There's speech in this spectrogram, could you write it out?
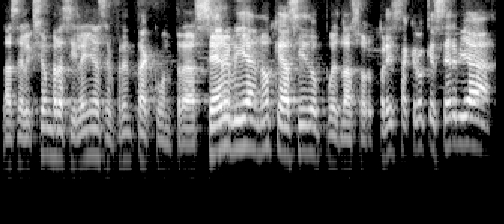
La selección brasileña se enfrenta contra Serbia, ¿no? Que ha sido pues la sorpresa. Creo que Serbia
